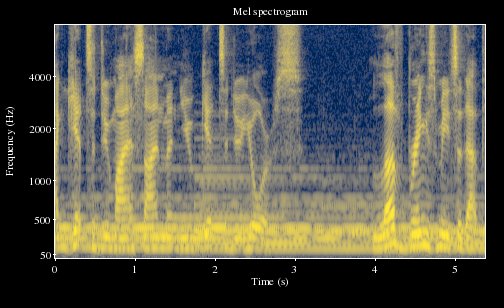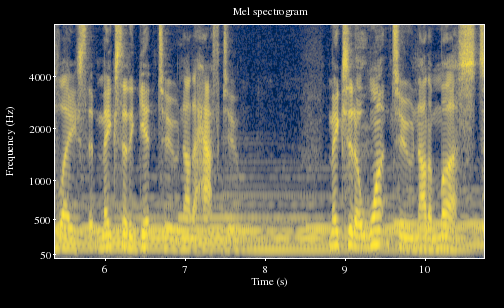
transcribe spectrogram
I get to do my assignment, you get to do yours. Love brings me to that place that makes it a get to, not a have to, makes it a want to, not a must.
